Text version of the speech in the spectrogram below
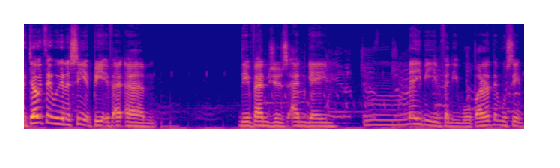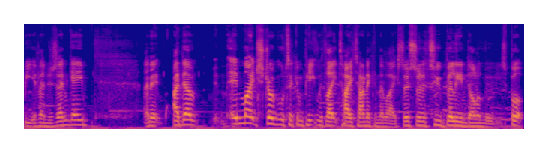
I don't think we're going to see it beat um, the Avengers Endgame maybe Infinity War, but I don't think we'll see it beat Avengers Endgame. And it, I don't, it might struggle to compete with like Titanic and the likes, those sort of two billion dollar movies. But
